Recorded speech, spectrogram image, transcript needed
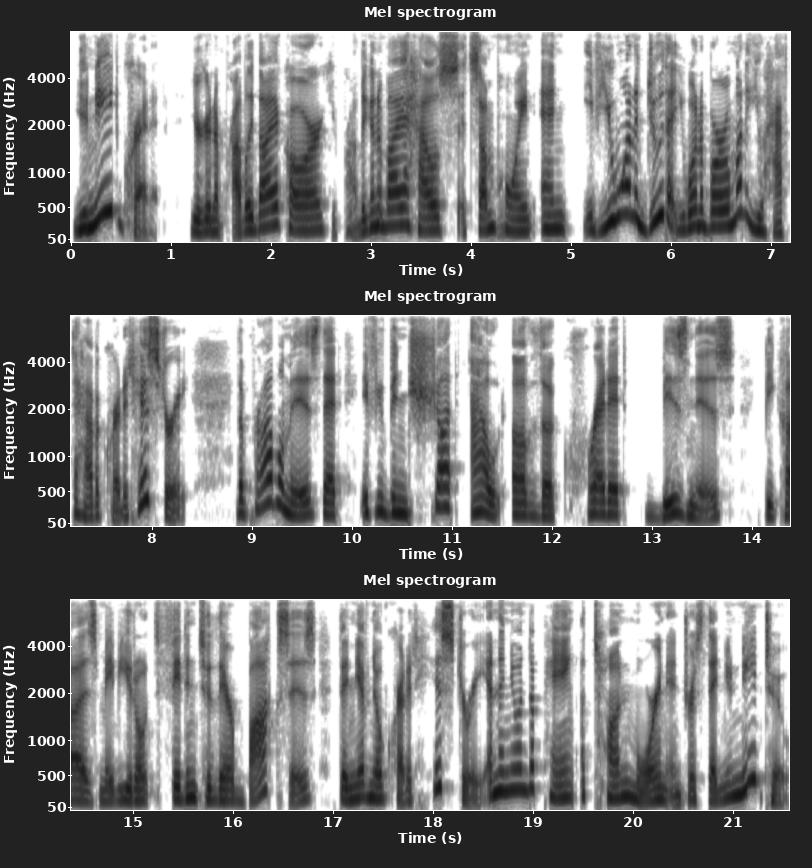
you need credit. You're going to probably buy a car. You're probably going to buy a house at some point. And if you want to do that, you want to borrow money, you have to have a credit history. The problem is that if you've been shut out of the credit business because maybe you don't fit into their boxes, then you have no credit history. And then you end up paying a ton more in interest than you need to.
